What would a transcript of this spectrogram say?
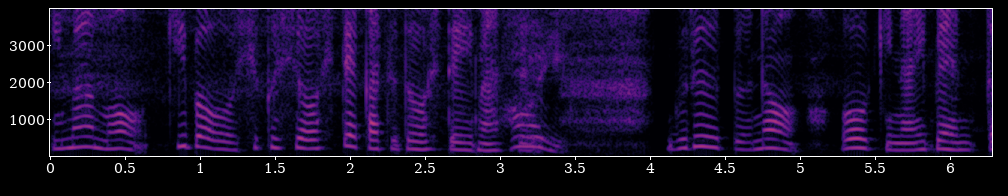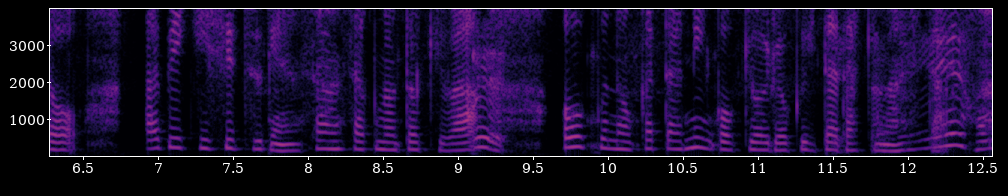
今も規模を縮小して活動しています、はい、グループの大きなイベント阿ビき湿原散策の時は、ええ、多くの方にご協力いただきました。ね、本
